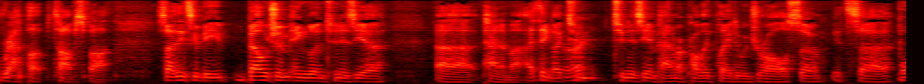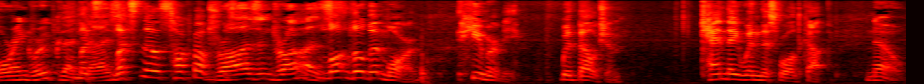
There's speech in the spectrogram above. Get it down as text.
wrap up top spot. So I think it's gonna be Belgium, England, Tunisia, uh, Panama. I think like Tu- Alright. Tunisia and Panama probably play to a draw. So it's uh, boring group then, let's guys. let's let's talk about draws and draws. a little bit more. Humor me with Belgium. Can they win this World Cup? no.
